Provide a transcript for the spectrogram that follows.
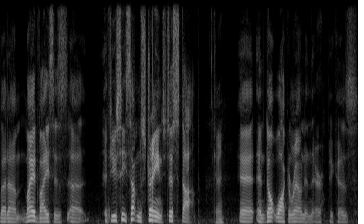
But um, my advice is, uh, if you see something strange, just stop Okay. And, and don't walk around in there because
